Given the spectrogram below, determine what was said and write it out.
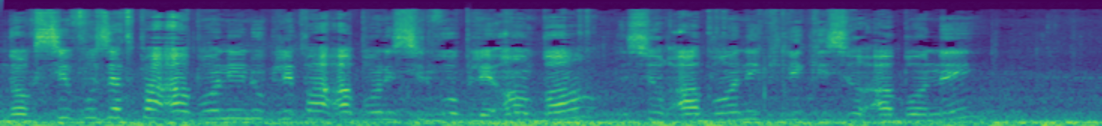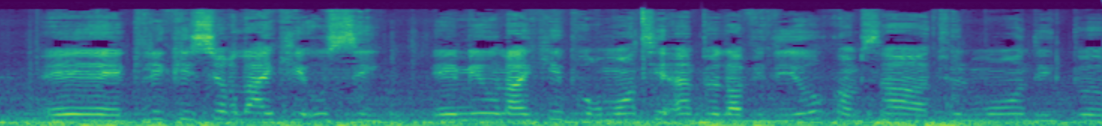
Donc si vous n'êtes pas abonné, n'oubliez pas abonner s'il vous plaît. En bas, sur abonner, cliquez sur abonner et cliquez sur liker aussi. Et au liker pour monter un peu la vidéo, comme ça tout le monde il peut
